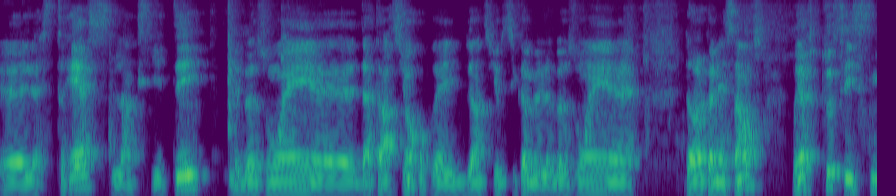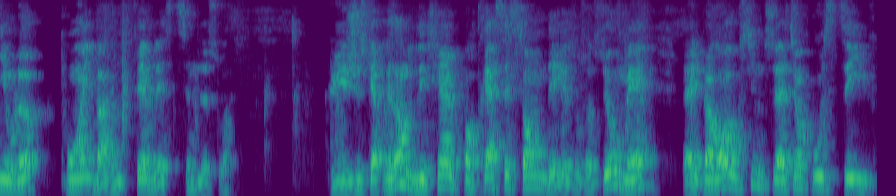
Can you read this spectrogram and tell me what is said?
euh, le stress, l'anxiété, le besoin euh, d'attention, qu'on pourrait identifier aussi comme le besoin euh, de reconnaissance. Bref, tous ces signaux-là pointent vers une faible estime de soi. Puis jusqu'à présent, on nous décrit un portrait assez sombre des réseaux sociaux, mais il peut y avoir aussi une utilisation positive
